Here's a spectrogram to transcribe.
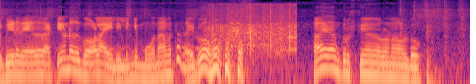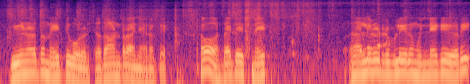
എബിയുടെ വേഗത തട്ടിയോണ്ട് അത് ഗോളായില്ല ഇല്ലെങ്കിൽ മൂന്നാമത്തെ സൈഡ് ഓ. I am Cristiano Ronaldo. വീണടുത്ത് നെയ്റ്റ് ഗോൾ അടിച്ചു. അതാണ്ടാ ഞാനൊക്കെ. ഓ ദാറ്റ് ഈസ് നൈസ് നല്ലൊരു ഡ്രിബിൾ ചെയ്ത് മുന്നേക്ക് കയറി.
